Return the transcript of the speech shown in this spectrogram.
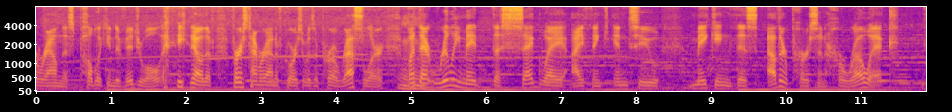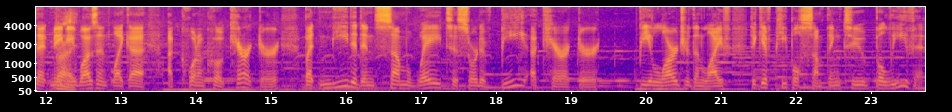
around this public individual. you know, the first time around, of course, it was a pro wrestler, mm-hmm. but that really made the segue, I think, into making this other person heroic that maybe right. wasn't like a, a quote unquote character, but needed in some way to sort of be a character, be larger than life, to give people something to believe in.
